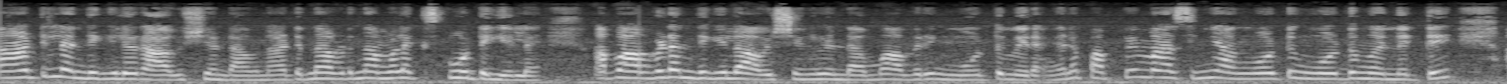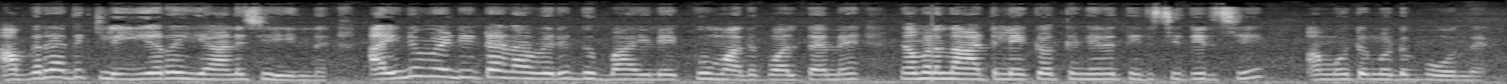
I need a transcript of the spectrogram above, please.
നാട്ടിൽ എന്തെങ്കിലും ഒരു ആവശ്യം ഉണ്ടാവും. നാട്ടിൽ നിന്ന് അവിടെ നമ്മൾ എക്സ്പോർട്ട് ചെയ്യല്ലേ? അപ്പൊ അവിടെ എന്തെങ്കിലും ആവശ്യങ്ങൾ ഉണ്ടാകുമ്പോൾ അവർ ഇങ്ങോട്ട് വരും. അങ്ങനെ പപ്പയും മാസിമി അങ്ങോട്ടും ഇങ്ങോട്ടും വന്നിട്ട് അവരത് ക്ലിയർ ചെയ്യാണ് ചെയ്യുന്നത്. അതിനു വേണ്ടിയിട്ടാണ് അവർ ദുബായിലേക്കും അതുപോലെ തന്നെ നമ്മുടെ നാട്ടിലേക്കൊക്കെ ഇങ്ങനെ തിരിച്ച് തിരിച്ച് അങ്ങോട്ടും ഇങ്ങോട്ടും പോകുന്നത്.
